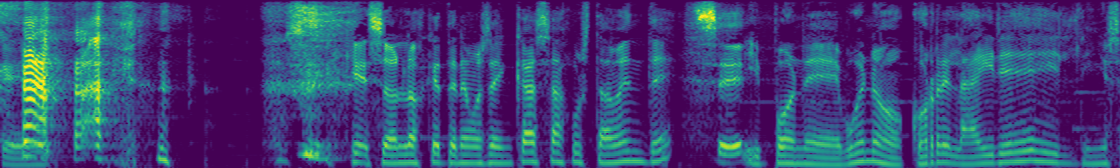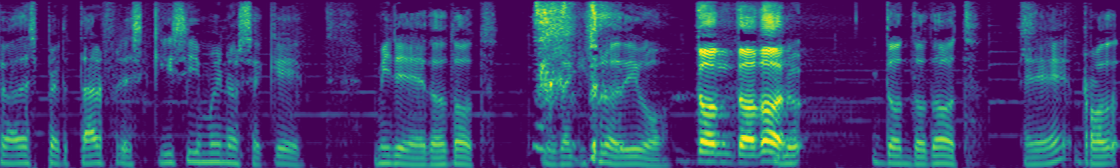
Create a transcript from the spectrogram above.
que, que son los que tenemos en casa justamente. Sí. Y pone, bueno, corre el aire y el niño se va a despertar fresquísimo y no sé qué. Mire, Dodot, desde aquí se lo digo. Don Dodot. Lo- Don Dodot, ¿eh? Ro-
